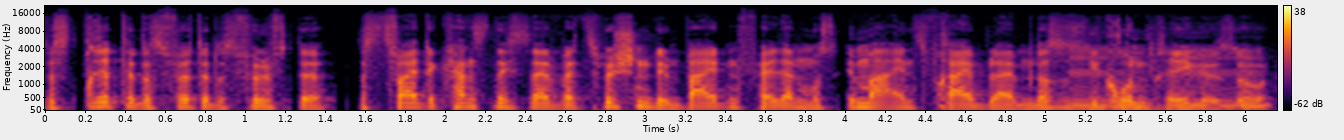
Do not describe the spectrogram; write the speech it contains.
das dritte, das vierte, das fünfte. Das zweite kann es nicht sein, weil zwischen den beiden Feldern muss immer eins frei bleiben. Das ist die Mhm, Grundregel so. mhm.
